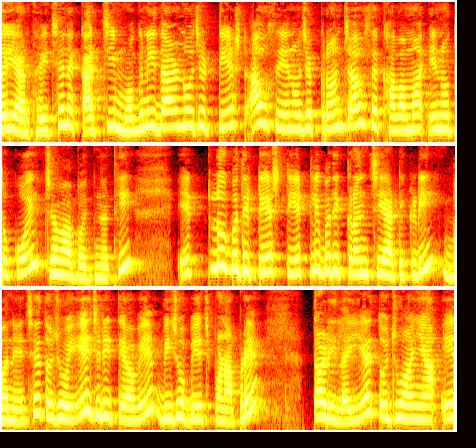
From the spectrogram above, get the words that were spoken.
તૈયાર થઈ છે ને કાચી મગની દાળનો જે ટેસ્ટ આવશે, એનો જે ક્રંચ આવશે ખાવામાં, એનો તો કોઈ જવાબ જ નથી. એટલું બધી ટેસ્ટી, એટલી બધી ક્રંચી આ ટીકડી બને છે. તો જો એ જ રીતે હવે બીજો બેચ પણ આપણે તળી લઈએ. તો જો અહીંયા એ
